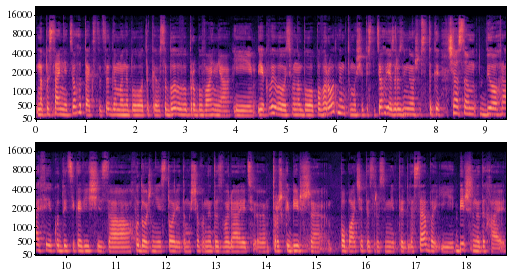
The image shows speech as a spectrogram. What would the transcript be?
написання цього тексту це для мене було таке особливе випробування, і як виявилось, воно було поворотним, тому що після цього я зрозуміла, що все таки часом біографії куди цікавіші за художні історії, тому що вони дозволяють е, трошки більше побачити, зрозуміти для себе і більше надихають.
